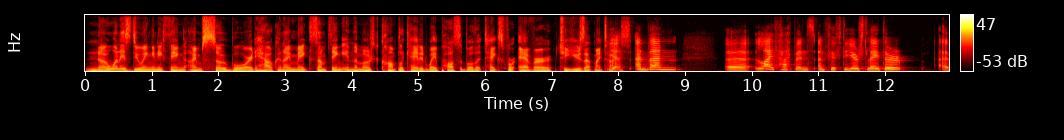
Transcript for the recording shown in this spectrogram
no one is doing anything. I'm so bored. How can I make something in the most complicated way possible that takes forever to use up my time? Yes, and then uh, life happens, and 50 years later, uh,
